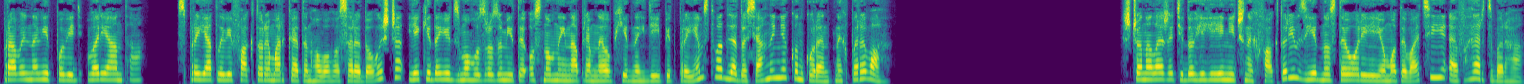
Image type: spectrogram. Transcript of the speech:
Правильна відповідь варіант А. Сприятливі фактори маркетингового середовища, які дають змогу зрозуміти основний напрям необхідних дій підприємства для досягнення конкурентних переваг що належить до гігієнічних факторів згідно з теорією мотивації Ф. Герцберга.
